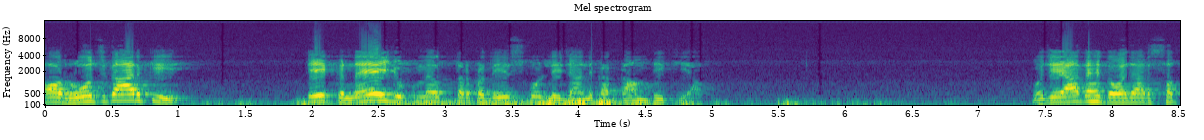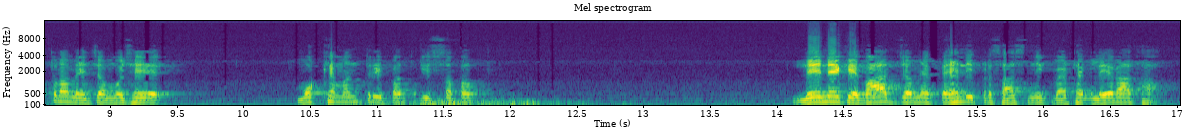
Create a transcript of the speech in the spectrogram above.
और रोज़गार की एक नए युग में उत्तर प्रदेश को ले जाने का काम भी किया। मुझे याद है 2017 में जब मुझे मुख्यमंत्री पद की शपथ लेने के बाद जब मैं पहली प्रशासनिक बैठक ले रहा था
